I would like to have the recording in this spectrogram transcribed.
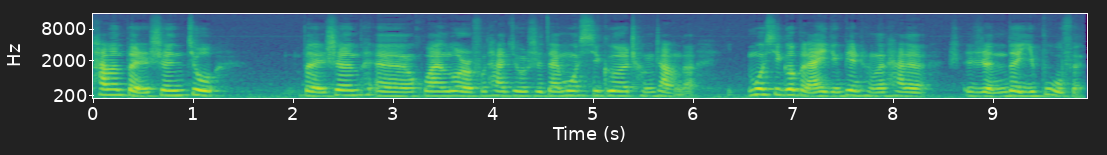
他们本身就本身，嗯，胡安·罗尔夫他就是在墨西哥成长的，墨西哥本来已经变成了他的人的一部分，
